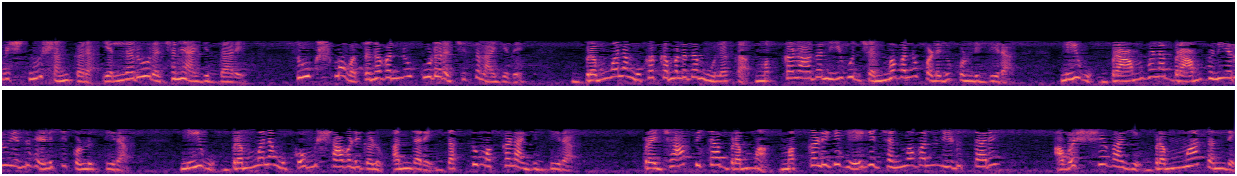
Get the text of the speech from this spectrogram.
ವಿಷ್ಣು, ಶಂಕರ ಎಲ್ಲರೂ ರಚನೆ ಆಗಿದ್ದಾರೆ ಸೂಕ್ಷ್ಮ ವತನವನ್ನು ಕೂಡ ರಚಿಸಲಾಗಿದೆ. ಬ್ರಹ್ಮನ ಮುಖಕಮಲದ ಮೂಲಕ ಮಕ್ಕಳಾದ ನೀವು ಜನ್ಮವನ್ನು ಪಡೆದುಕೊಂಡಿದ್ದೀರಾ? ನೀವು ಬ್ರಾಹ್ಮಣ ಬ್ರಾಹ್ಮಣಿಯರು ಎಂದು ಹೇಳಿಸಿಕೊಳ್ಳುತ್ತೀರಾ? ನೀವು ಬ್ರಹ್ಮನ ಮುಖೋಂಶಾವಳಿಗಳು ಅಂದರೆ ದತ್ತು ಮಕ್ಕಳಾಗಿದ್ದೀರಾ? ಪ್ರಜಾಪಿತ ಬ್ರಹ್ಮ ಮಕ್ಕಳಿಗೆ ಹೇಗೆ ಜನ್ಮವನ್ನು ನೀಡುತ್ತಾರೆ? ಅವಶ್ಯವಾಗಿ ಬ್ರಹ್ಮ ತಂದೆ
